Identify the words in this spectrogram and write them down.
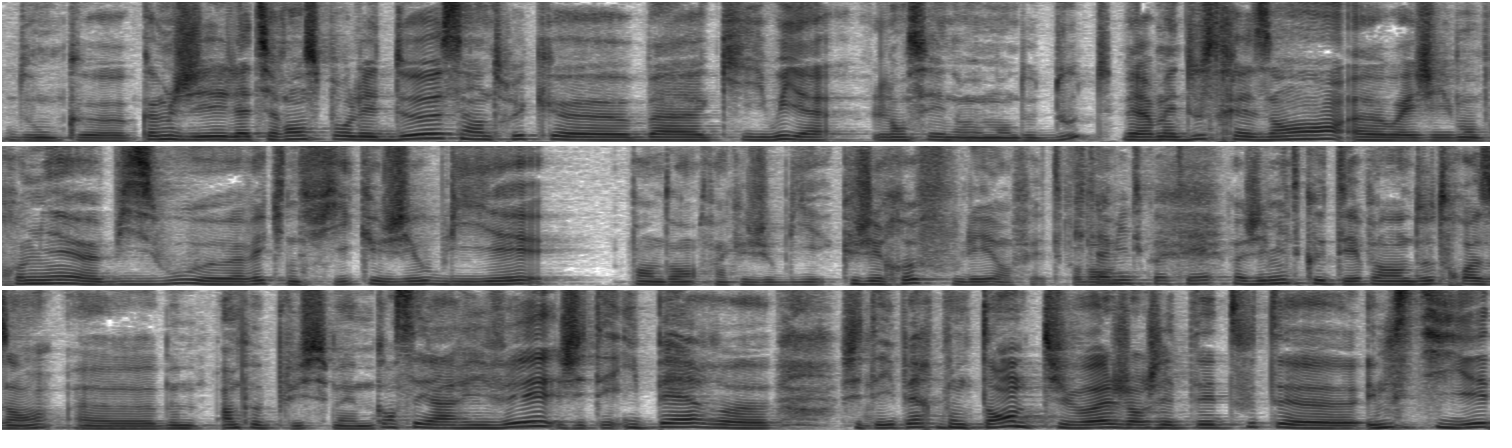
donc euh, comme j'ai l'attirance pour les deux, c'est un truc euh, bah, qui, oui, a lancé énormément de doutes. Vers mes 12-13 ans, ouais, j'ai eu mon premier bisou avec une fille que j'ai oublié pendant, enfin que j'ai oublié, que j'ai refoulé en fait. Pendant, mis de côté? j'ai mis de côté pendant 2-3 ans, euh, un peu plus même. Quand c'est arrivé, j'étais hyper, euh, j'étais hyper contente, tu vois, genre j'étais toute euh, émoustillée.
